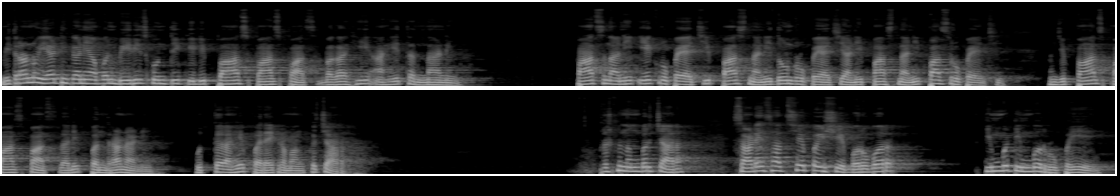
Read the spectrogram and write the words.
मित्रांनो या ठिकाणी आपण बेरीज कोणती केली? पाच पाच पाच. बघा ही आहेत नाणी. पाच नाणी एक रुपयाची पाच नाणी दोन रुपयाची आणि पाच नाणी पाच रुपयाची. म्हणजे पाच पाच पाच झाले पंधरा नाणी. उत्तर आहे पर्याय क्रमांक चार. प्रश्न नंबर चार. साडेसातशे पैसे बरोबर? टिंब टिंब रुपये.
